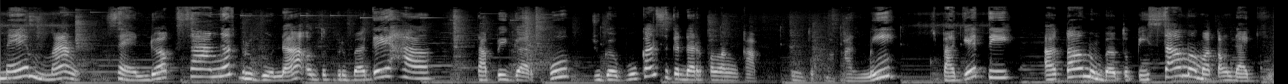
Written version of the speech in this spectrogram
Memang, sendok sangat berguna untuk berbagai hal. Tapi garpu juga bukan sekedar pelengkap untuk makan mie, spaghetti, atau membantu pisau memotong daging.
